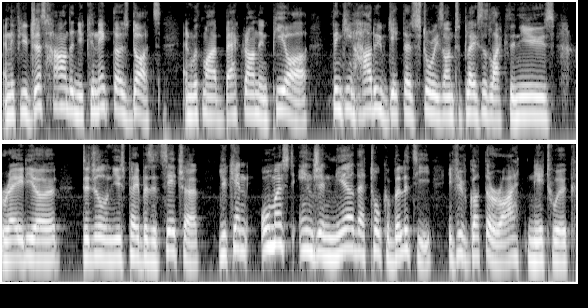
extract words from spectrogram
And if you just hound and you connect those dots, and with my background in PR, thinking how do you get those stories onto places like the news, radio, digital newspapers, etc., you can almost engineer that talkability if you've got the right network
